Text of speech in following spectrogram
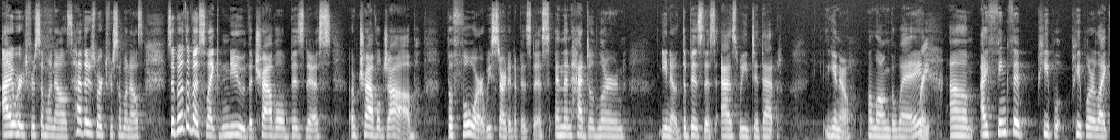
I worked for someone else. Heather's worked for someone else. So both of us like knew the travel business or travel job before we started a business, and then had to learn, you know, the business as we did that, you know, along the way. Right. Um, I think that people people are like.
